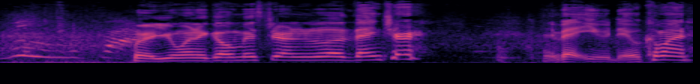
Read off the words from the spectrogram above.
bring the flag. Where you want to go, Mister, on a little adventure? I bet you do. Come on,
